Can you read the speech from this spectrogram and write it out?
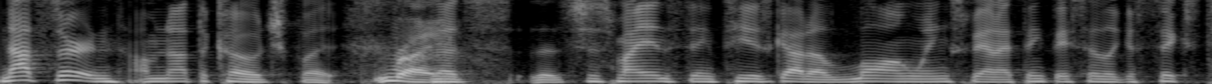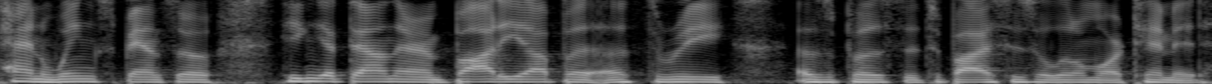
Not certain. I'm not the coach, but right. that's that's just my instinct. He has got a long wingspan. I think they said like a six ten wingspan, so he can get down there and body up a, a three as opposed to Tobias, who's a little more timid.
